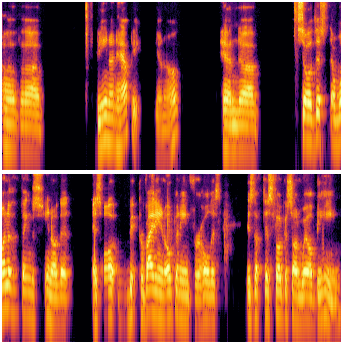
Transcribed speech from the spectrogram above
of uh, being unhappy, you know. And uh, so this uh, one of the things you know that is all, providing an opening for holistic is the, this focus on well-being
